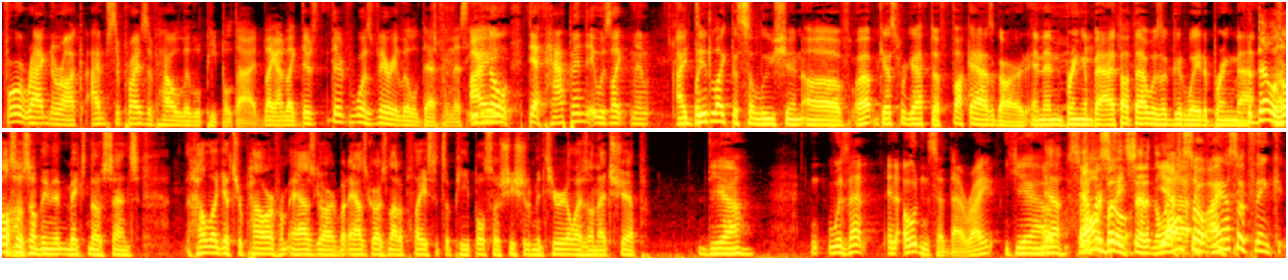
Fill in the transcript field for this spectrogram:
for Ragnarok, I'm surprised of how little people died. Like I'm like, there's there was very little death in this. Even I- though death happened, it was like, man, I did like the solution of, well, guess we're gonna have to fuck Asgard and then bring him back. I thought that was a good way to bring that. But that was back also on. something that makes no sense. Hela gets her power from Asgard, but Asgard's not a place; it's a people. So she should have materialized on that ship. yeah. was that? And Odin said that, right? Yeah, Yeah, So everybody said it in the last- Also, I also think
